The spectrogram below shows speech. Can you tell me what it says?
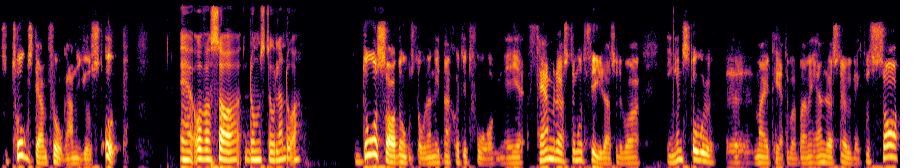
så togs den frågan just upp. Eh, och vad sa domstolen då? Då sa domstolen 1972 med fem röster mot fyra, så det var ingen stor eh, majoritet, det var bara med en röst övervikt. Då sa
